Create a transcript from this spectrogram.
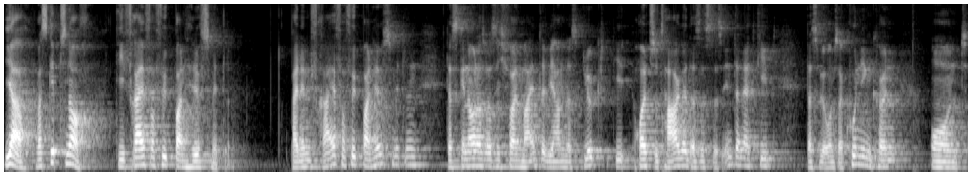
Ja, was gibt es noch? Die frei verfügbaren Hilfsmittel. Bei den frei verfügbaren Hilfsmitteln, das ist genau das, was ich vorhin meinte. Wir haben das Glück die, heutzutage, dass es das Internet gibt, dass wir uns erkundigen können und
